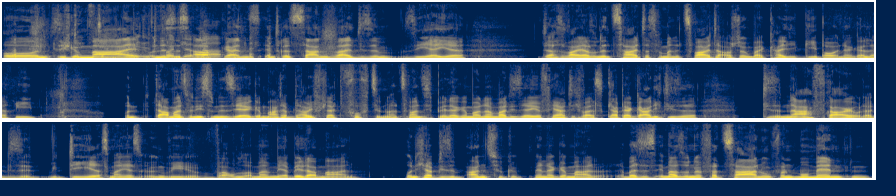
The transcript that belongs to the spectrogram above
und sie gemalt. Und es ist auch da. ganz interessant, weil diese Serie, das war ja so eine Zeit, das war meine zweite Ausstellung bei Kali Gebau in der Galerie. Und damals, wenn ich so eine Serie gemacht habe, da habe ich vielleicht 15 oder 20 Bilder gemacht, dann war die Serie fertig, weil es gab ja gar nicht diese, diese Nachfrage oder diese Idee, dass man jetzt irgendwie, warum soll man mehr Bilder malen? Und ich habe diese Anzüge Männer gemalt, aber es ist immer so eine Verzahnung von Momenten.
